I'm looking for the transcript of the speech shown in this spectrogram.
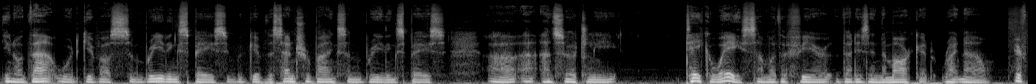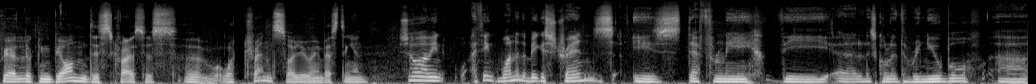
you know, that would give us some breathing space. It would give the central bank some breathing space uh, and certainly take away some of the fear that is in the market right now. If we are looking beyond this crisis, uh, what trends are you investing in? So, I mean, I think one of the biggest trends is definitely the uh, let's call it the renewable uh,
